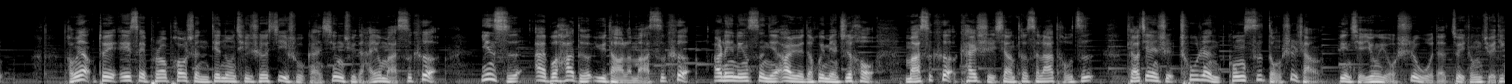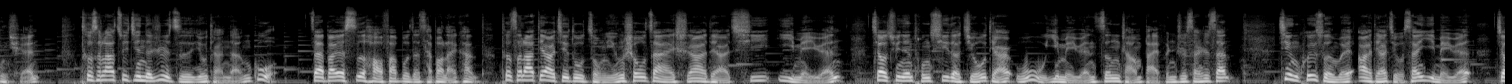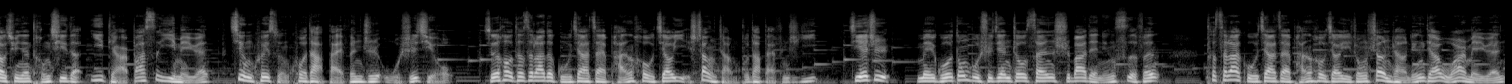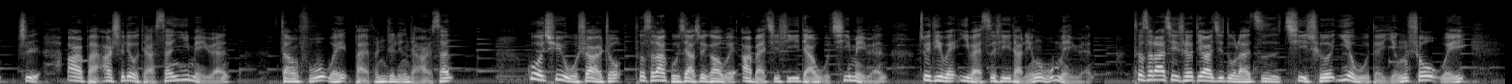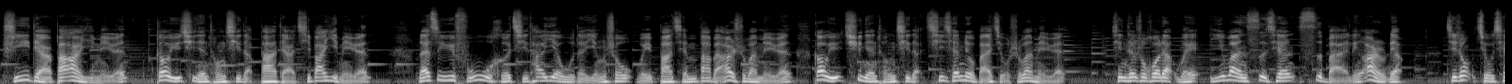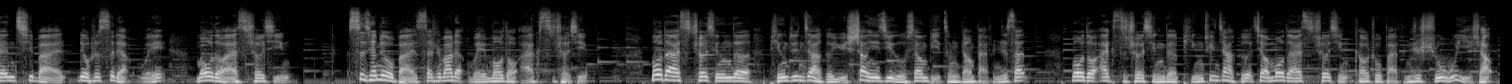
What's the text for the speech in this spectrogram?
同样对 AC Propulsion 电动汽车技术感兴趣的还有马斯克。因此，艾伯哈德遇到了马斯克。二零零四年二月的会面之后，马斯克开始向特斯拉投资，条件是出任公司董事长，并且拥有事务的最终决定权。特斯拉最近的日子有点难过。在八月四号发布的财报来看，特斯拉第二季度总营收在十二点七亿美元，较去年同期的九点五五亿美元增长百分之三十三；净亏损为二点九三亿美元，较去年同期的一点八四亿美元净亏损扩大百分之五十九。随后，特斯拉的股价在盘后交易上涨不到百分之一。截至美国东部时间周三十八点零四分，特斯拉股价在盘后交易中上涨零点五二美元至二百二十六点三一美元。涨幅为百分之零点二三。过去五十二周，特斯拉股价最高为二百七十一点五七美元，最低为一百四十一点零五美元。特斯拉汽车第二季度来自汽车业务的营收为十一点八二亿美元，高于去年同期的八点七八亿美元。来自于服务和其他业务的营收为八千八百二十万美元，高于去年同期的七千六百九十万美元。新车出货量为一万四千四百零二辆。其中九千七百六十四辆为 Model S 车型，四千六百三十八辆为 Model X 车型。Model S 车型的平均价格与上一季度相比增长百分之三，Model X 车型的平均价格较 Model S 车型高出百分之十五以上。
